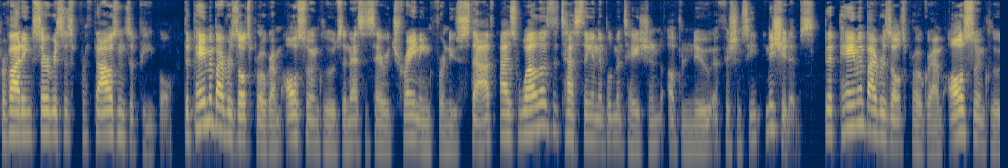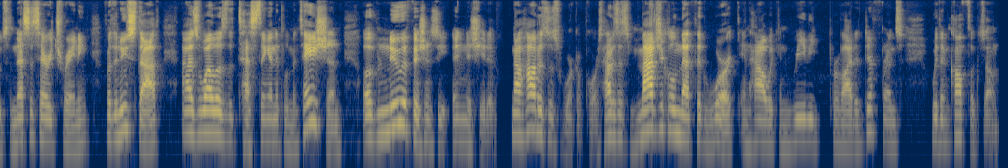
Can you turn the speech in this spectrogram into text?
providing services for thousands of people. The Payment by Results program also includes the necessary training for new staff, as well as the testing and implementation implementation of new efficiency initiatives. The Payment by Results program also includes the necessary training for the new staff as well as the testing and implementation of new efficiency initiatives. Now, how does this work, of course? How does this magical method work and how it can really provide a difference within conflict zone?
